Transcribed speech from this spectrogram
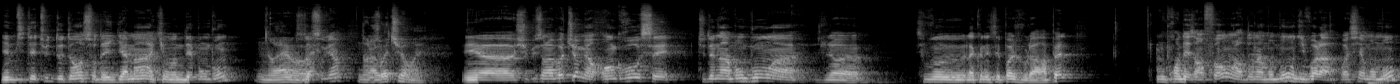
il y a une petite étude dedans sur des gamins à qui on donne des bonbons. Ouais, ouais, tu ouais. t'en souviens? Dans la voiture, ouais. Et euh, je sais plus sur la voiture, mais en, gros, c'est tu donnes un bonbon. Si vous la connaissez pas, je vous la rappelle. On prend des enfants, on leur donne un bonbon, on dit voilà, voici un bonbon.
